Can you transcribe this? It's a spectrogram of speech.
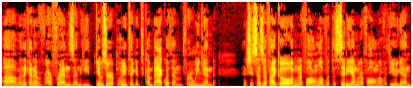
Um, and they kind of are friends, and he gives her a plane ticket to come back with him for a Mhm. weekend. And she says, If I go, I'm going to fall in love with the city. I'm going to fall in love with you again.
